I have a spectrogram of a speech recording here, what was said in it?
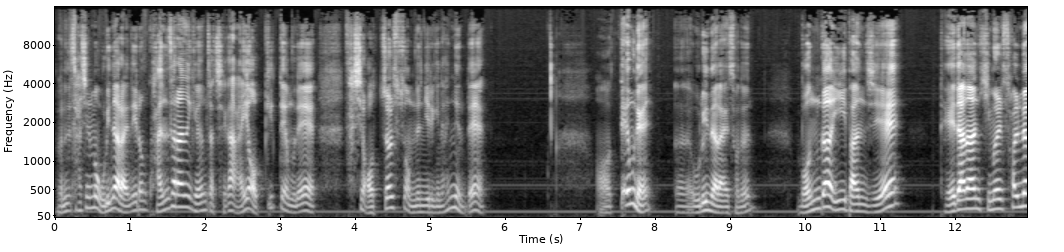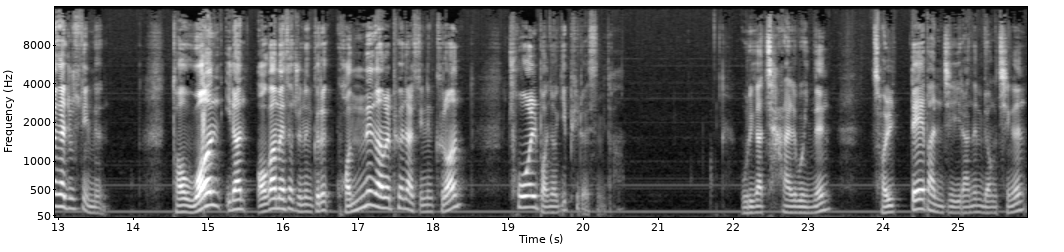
그런데 사실 뭐 우리나라에는 이런 관사라는 개념 자체가 아예 없기 때문에 사실 어쩔 수 없는 일이긴 했는데 어, 때문에 어, 우리나라에서는 뭔가 이 반지의 대단한 힘을 설명해 줄 수 있는 더 원이란 어감에서 주는 그 권능함을 표현할 수 있는 그런 초월 번역이 필요했습니다. 우리가 잘 알고 있는 절대 반지라는 명칭은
